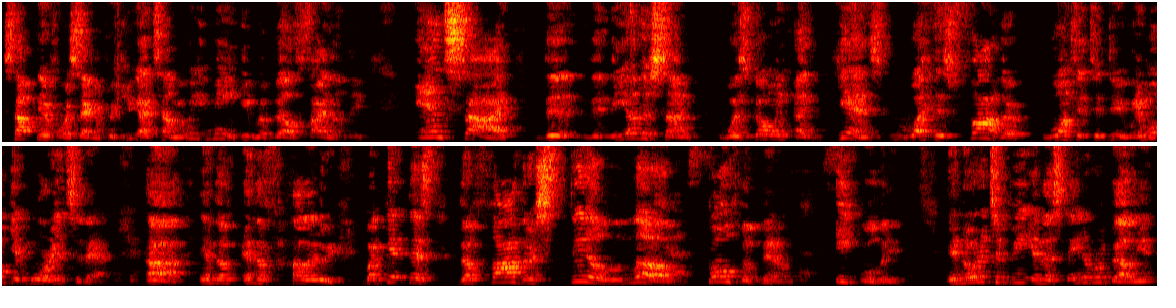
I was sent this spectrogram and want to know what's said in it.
Stop there for a second, preacher. You got to tell me, what do you mean he rebelled silently? Inside, the, the, the other son was going against what his father wanted to do. And we'll get more into that. Okay. Uh, in the, in the, hallelujah. But get this, the father still loved yes. both of them yes. equally. In order to be in a state of rebellion,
